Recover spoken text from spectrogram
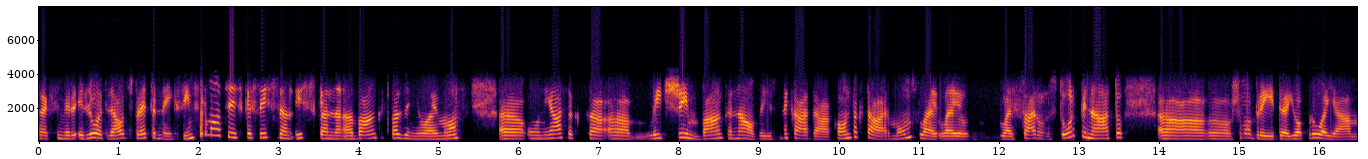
teiksim, ir, ir ļoti daudz pretrunīgas informācijas, kas izskan, izskan bankas paziņojumos. Un jāsaka, ka līdz šim banka nav bijusi nekādā kontaktā ar mums, lai, lai lai sarunas turpinātu. Šobrīd joprojām,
